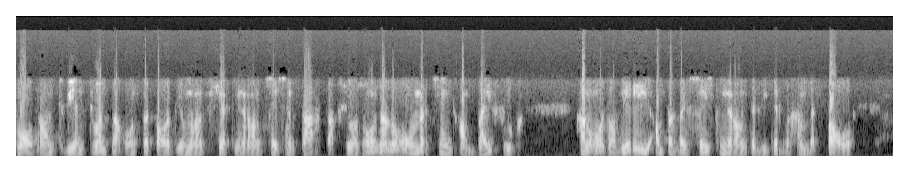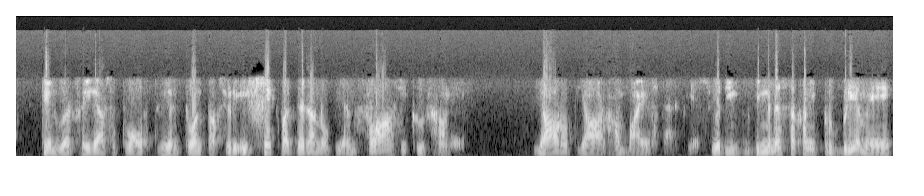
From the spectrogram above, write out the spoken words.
R12.22. Ons betaal op hom R14.86. So as ons nou nog 100 sent gaan byvoeg, gaan ons alweer hier amper by R16 per liter begin betaal teenoor Vrydag se 12.22. So die effek wat dit dan op die inflasiekoers gaan hê, jaar op jaar gaan baie sterk wees. So die die minister gaan die probleem hê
